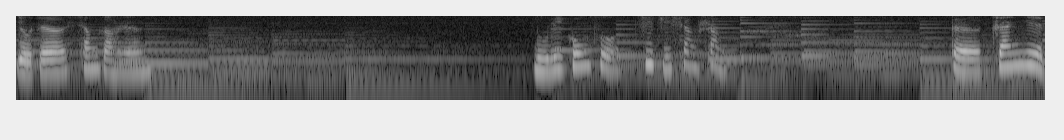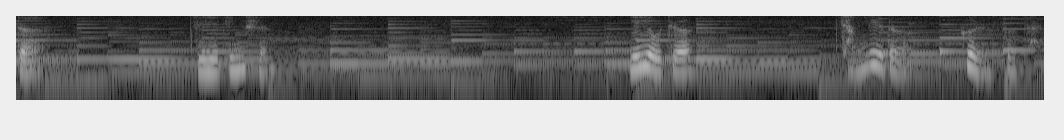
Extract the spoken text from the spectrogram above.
有着香港人努力工作、积极向上的专业的职业精神，也有着强烈的个人色彩。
